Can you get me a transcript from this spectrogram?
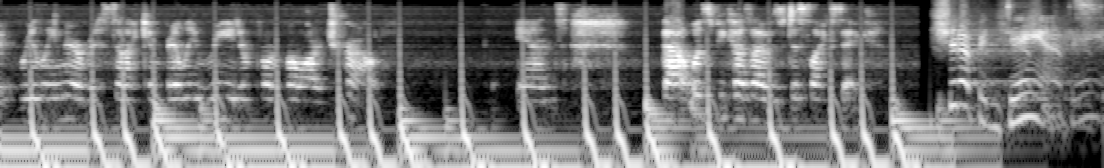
get really nervous and I can barely read in front of a large crowd. And that was because I was dyslexic. Shut up and dance.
